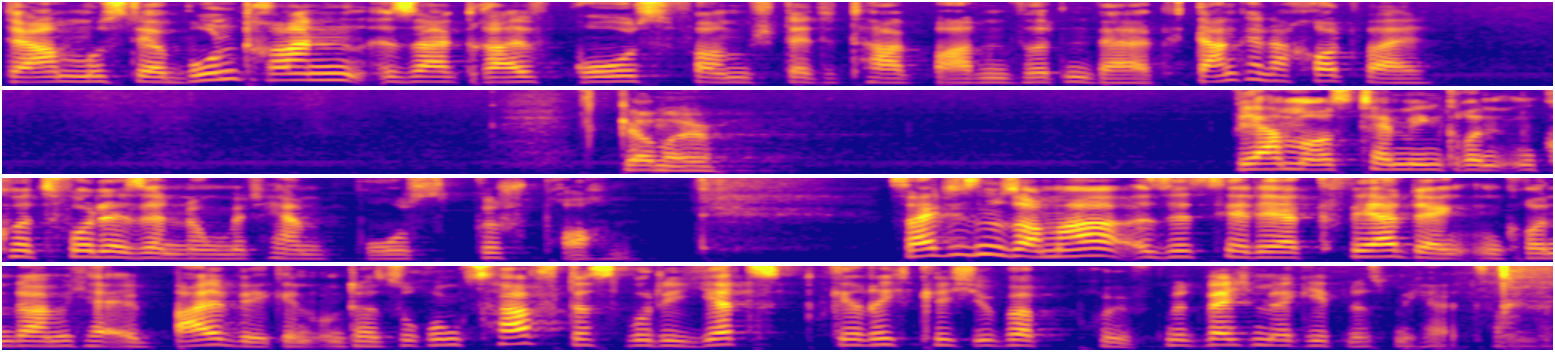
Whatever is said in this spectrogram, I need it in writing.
da muss der Bund ran, sagt Ralf Broß vom Städtetag Baden-Württemberg. Danke nach Rottweil. Gerne. Wir haben aus Termingründen kurz vor der Sendung mit Herrn Broß gesprochen. Seit diesem Sommer sitzt ja der Querdenken-Gründer Michael Ballweg in Untersuchungshaft. Das wurde jetzt gerichtlich überprüft. Mit welchem Ergebnis, Michael Zander?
